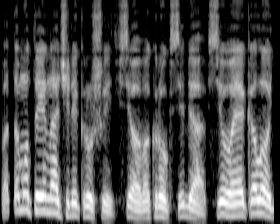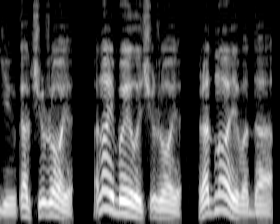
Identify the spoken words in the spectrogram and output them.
Потому-то и начали крушить все вокруг себя, всю экологию, как чужое. Оно и было чужое, родное вода.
